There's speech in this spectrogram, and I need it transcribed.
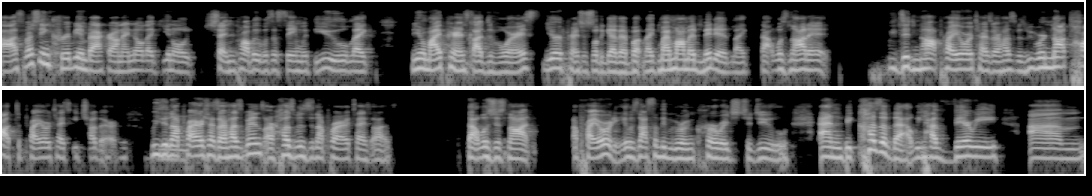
uh, especially in Caribbean background, I know like, you know, Shen probably was the same with you. Like, you know, my parents got divorced, your parents are still together, but like my mom admitted, like that was not it. We did not prioritize our husbands. We were not taught to prioritize each other. We did not prioritize our husbands. Our husbands did not prioritize us. That was just not a priority. It was not something we were encouraged to do. And because of that, we have very, um,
